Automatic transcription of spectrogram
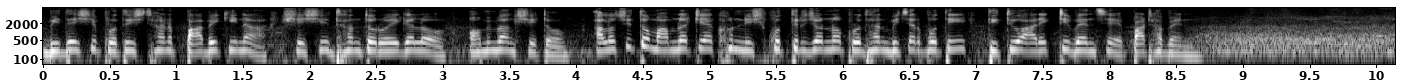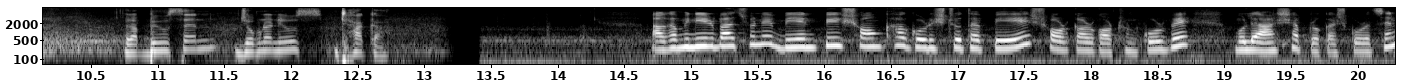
বিদেশি প্রতিষ্ঠান পাবে কিনা সে সিদ্ধান্ত রয়ে গেল অমীমাংসিত। আলোচিত মামলাটি এখন নিষ্পত্তির জন্য প্রধান বিচারপতি তৃতীয় আরেকটি বেঞ্চে পাঠাবেন। রাব্বি হোসেন, যমুনা নিউজ, ঢাকা। আগামী নির্বাচনে বিএনপি সংখ্যাগরিষ্ঠতা পেয়ে সরকার গঠন করবে বলে আশা প্রকাশ করেছেন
